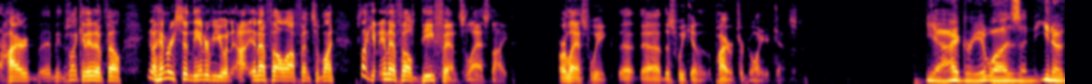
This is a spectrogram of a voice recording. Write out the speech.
higher. It was like an NFL. You know, Henry said in the interview, an uh, NFL offensive line. It's like an NFL defense last night or last week. Uh, uh, this weekend that the Pirates are going against. Yeah, I agree. It was, and you know,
